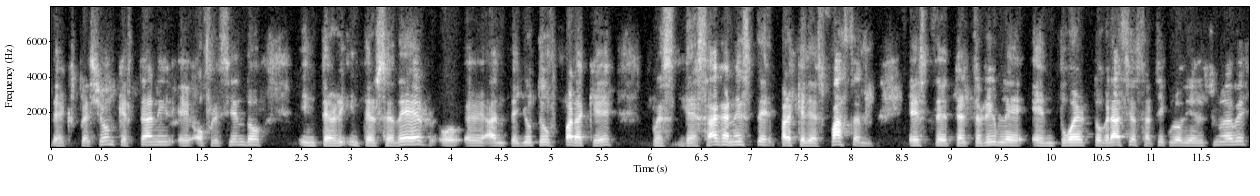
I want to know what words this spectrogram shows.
de expresión que están eh, ofreciendo inter, interceder eh, ante YouTube para que pues deshagan este, para que desfasan este ter terrible entuerto, gracias artículo 19,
